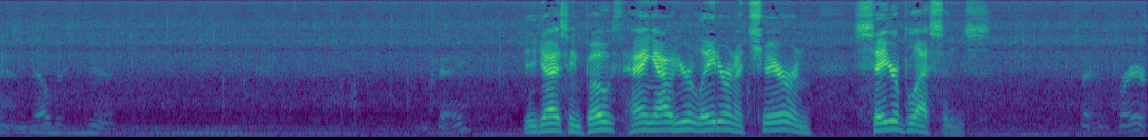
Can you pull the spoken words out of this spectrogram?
And they'll dispute. Okay. You guys can both hang out here later in a chair and say your blessings. Say prayers.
